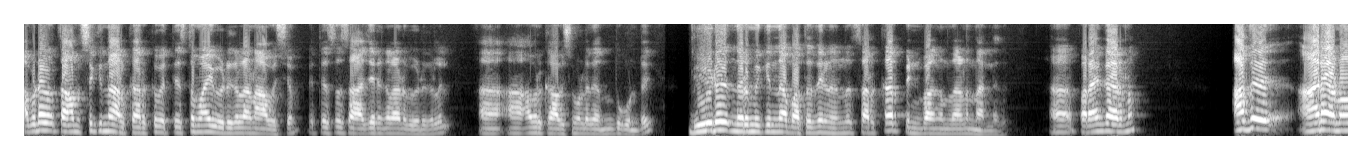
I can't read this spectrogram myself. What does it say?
അവിടെ താമസിക്കുന്ന ആൾക്കാർക്ക് വ്യത്യസ്തമായ വീടുകളാണ് ആവശ്യം. വ്യത്യസ്ത സാഹചര്യങ്ങളാണ് വീടുകളിൽ. അവർക്ക് ആവശ്യമുള്ളത് എന്തുകൊണ്ട്? വീട് നിർമ്മിക്കുന്ന പദ്ധതിയിൽ നിന്ന് സർക്കാർ പിൻവാങ്ങുന്നതാണ് നല്ലത്. പറയാൻ കാരണം അത് ആരാണോ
